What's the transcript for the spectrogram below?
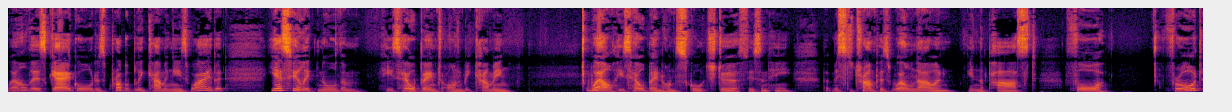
well, there's gag orders probably coming his way, but yes, he'll ignore them. He's hell bent on becoming well, he's hell bent on scorched earth, isn't he? But Mr. Trump is well known in the past for fraud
